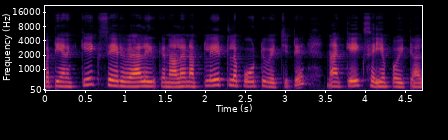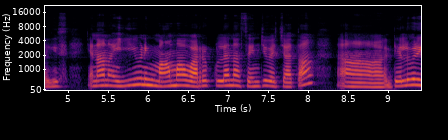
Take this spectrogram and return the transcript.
பட் எனக்கு கேக் செய்கிற வேலை இருக்கனால நான் பிளேட்டில் போட்டு வச்சுட்டு நான் கேக் செய்ய போயிட்டேன் அலீஸ் ஏன்னா நான் ஈவினிங் மாமா வர்றதுக்குள்ளே நான் செஞ்சு வச்சா தான் டெலிவரி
